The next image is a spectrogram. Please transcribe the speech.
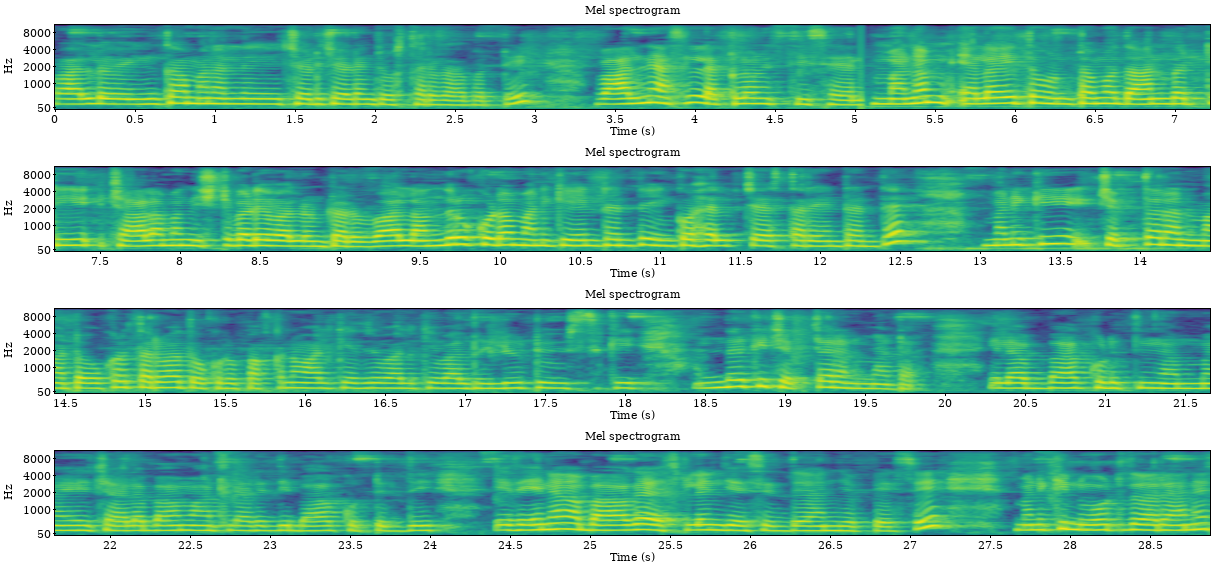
వాళ్ళు ఇంకా మనల్ని చెడు చేయడం చూస్తారు కాబట్టి వాళ్ళని అసలు లెక్కలో నుంచి తీసేయాలి. మనం ఎలా అయితే ఉంటామో దాన్ని బట్టి చాలామంది ఇష్టపడే వాళ్ళు ఉంటారు. వాళ్ళందరూ కూడా మనకి ఏంటంటే ఇంకో హెల్ప్ చేస్తారు. ఏంటంటే మనకి చెప్తారనమాట ఒకరి తర్వాత ఒకరు పక్కన వాళ్ళకి ఎదురు వాళ్ళకి వాళ్ళ రిలేటివ్స్కి అందరికీ చెప్తారనమాట ఇలా బాగా కుడుతుంది అమ్మాయి చాలా బాగా మాట్లాడిద్ది బాగా కుట్టిద్ది ఏదైనా బాగా ఎక్స్ప్లెయిన్ చేసిద్ది అని చెప్పేసి మనకి నోట్ ద్వారానే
